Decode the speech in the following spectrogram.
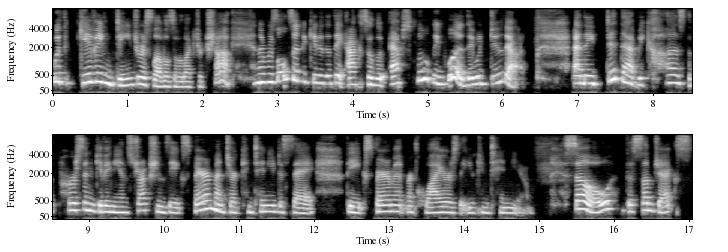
with giving dangerous levels of electric shock. And the results indicated that they absolutely would. They would do that. And they did that because the person giving the instructions, the experimenter, continued to say, the experiment requires that you continue. So the subjects,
